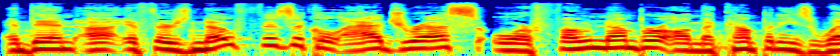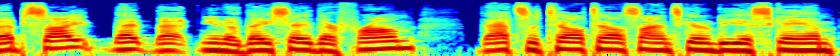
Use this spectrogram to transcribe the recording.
And then uh, if there's no physical address or phone number on the company's website that that you know they say they're from, that's a telltale sign it's going to be a scam.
